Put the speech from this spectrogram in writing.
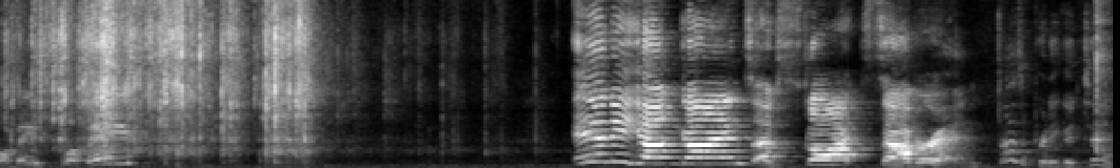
La base, la base. Any Young Guns of Scott Sabourin. That's a pretty good tin.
